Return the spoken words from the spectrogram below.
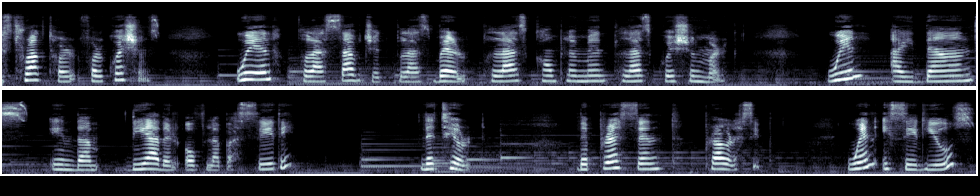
Structure for questions. Will plus subject plus verb plus complement plus question mark. Will I dance in the theater of La Paz City? The third, the present progressive. When is it used?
